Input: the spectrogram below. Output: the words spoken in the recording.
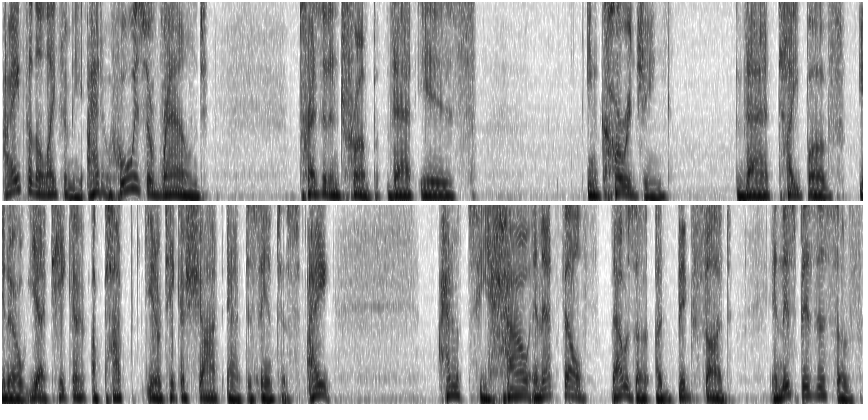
I, for the life of me, I don't, who is around President Trump that is encouraging that type of, you know, yeah, take a, a pot, you know, take a shot at DeSantis. I, I don't see how, and that fell, that was a, a big thud. In this business of,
